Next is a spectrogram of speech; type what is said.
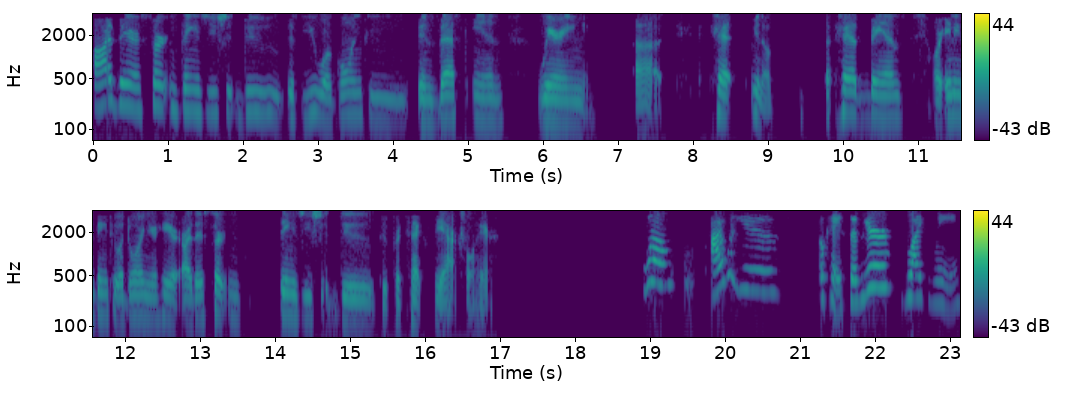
are there certain things you should do if you are going to invest in wearing uh head you know headbands or anything to adorn your hair are there certain things you should do to protect the actual hair Well, I would use okay, so if you're like me,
